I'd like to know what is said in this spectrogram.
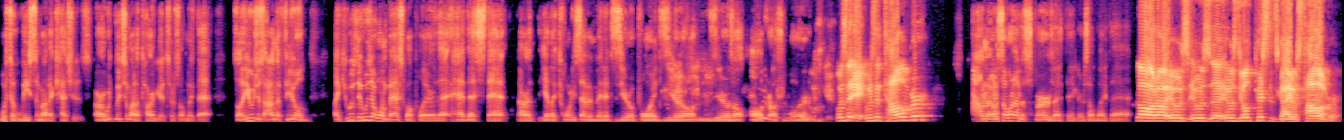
with the least amount of catches or least amount of targets or something like that. So he was just on the field like who's who's that one basketball player that had that stat or he had like 27 minutes, zero points, zero zeros all, all across the board. Was it was it Tolliver? I don't know. It was someone on the Spurs, I think, or something like that. No, no, it was it was uh, it was the old Pistons guy. It was Tolliver.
